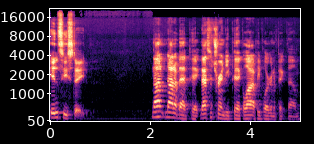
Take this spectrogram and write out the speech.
NC State. Not not a bad pick. That's a trendy pick. A lot of people are going to pick them.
